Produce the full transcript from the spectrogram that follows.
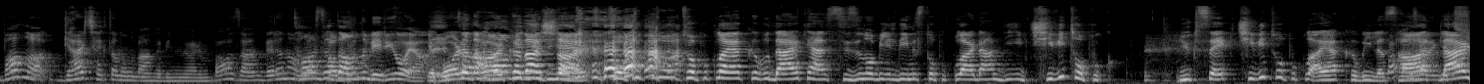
Valla gerçekten onu ben de bilmiyorum. Bazen veren Allah Tanrıdan- sabrını veriyor yani. Ya bu arada Tanrıdan arkadaşlar topuklu topuklu ayakkabı derken sizin o bildiğiniz topuklardan değil çivi topuk. Yüksek çivi topuklu ayakkabıyla Bazen saatlerce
